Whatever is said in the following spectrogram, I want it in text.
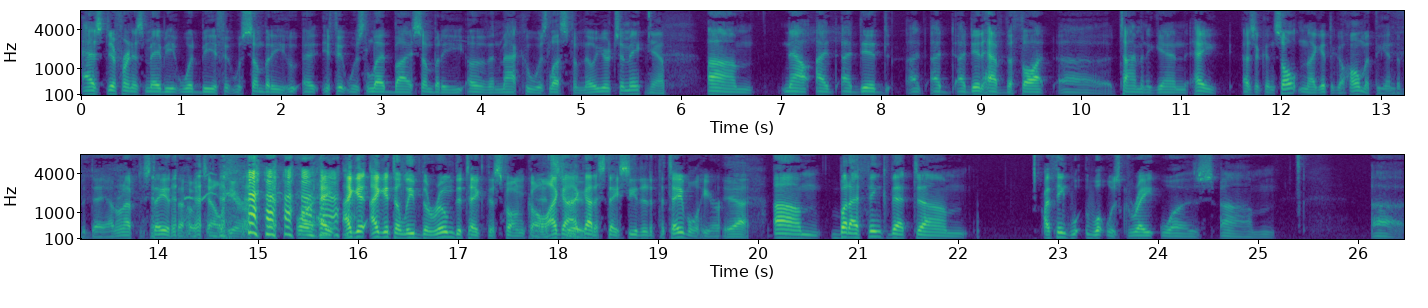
as different as maybe it would be if it was somebody who uh, if it was led by somebody other than Mac who was less familiar to me. Yeah. Um, now I, I did I, I, I did have the thought uh, time and again, hey, as a consultant, I get to go home at the end of the day. I don't have to stay at the hotel here. or hey, I get I get to leave the room to take this phone call. That's I got I got to stay seated at the table here. Yeah. Um, but I think that um, I think w- what was great was um, uh,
